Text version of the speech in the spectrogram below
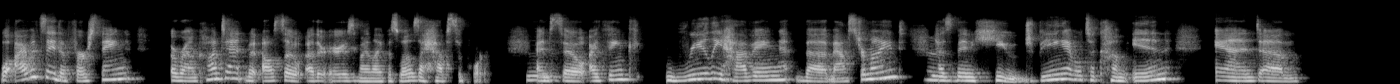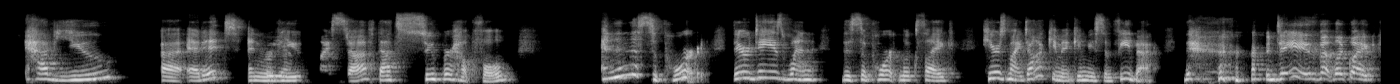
Well, I would say the first thing around content, but also other areas of my life as well, is I have support. And so I think really having the mastermind Mm. has been huge. Being able to come in and um, have you uh, edit and Oh, yeah. review my stuff, that's super helpful. And then the support. There are days when the support looks like, here's my document, give me some feedback. There are days that look like,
